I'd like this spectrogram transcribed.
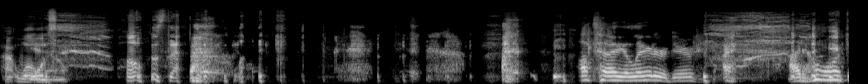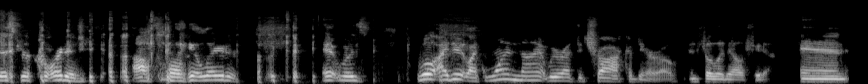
How, what was what was that like? I'll tell you later, dude. I, I don't want this recorded. I'll tell you later. Okay. It was well, I do like one night we were at the Trocadero in Philadelphia and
